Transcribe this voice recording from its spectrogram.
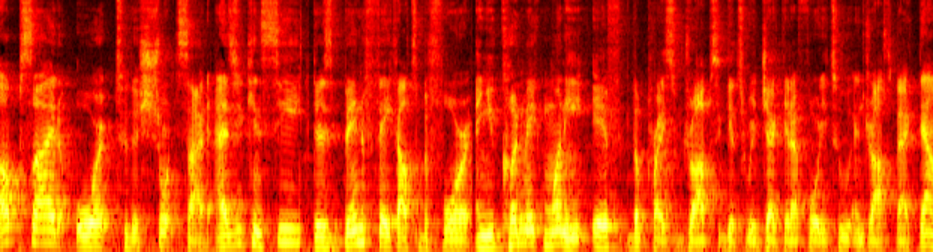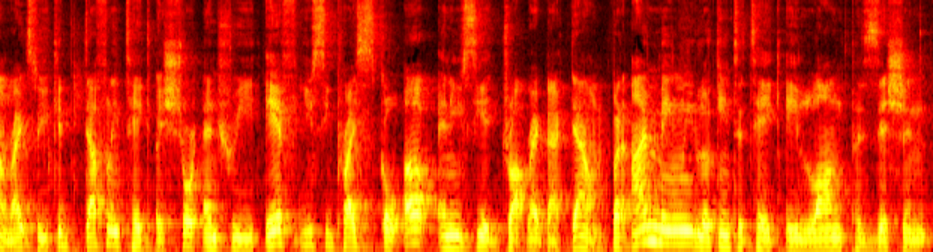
upside or to the short side. As you can see, there's been fake outs before and you could make money if the price drops, gets rejected at 42 and drops back down, right? So you could definitely take a short entry if you see prices go up and you see it drop right back down. But I'm mainly looking to take a long position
